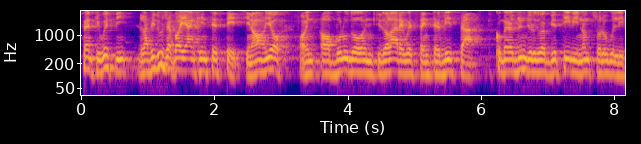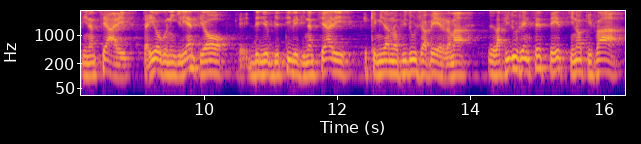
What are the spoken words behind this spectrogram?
Senti, questi, la fiducia poi anche in se stessi, no? Io ho, ho, voluto intitolare questa intervista come raggiungere i tuoi obiettivi, non solo quelli finanziari. Cioè io con i clienti ho eh, degli obiettivi finanziari che mi danno fiducia per, ma la fiducia in se stessi no, ti fa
